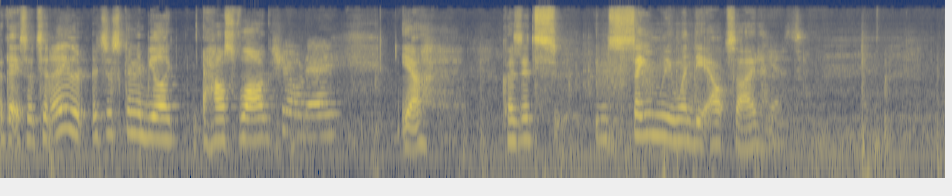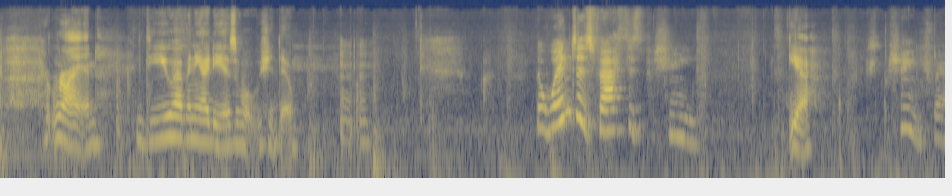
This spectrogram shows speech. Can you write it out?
Okay, so today it's just gonna be like a house vlog. Chill day. Yeah, because it's insanely windy outside. Yes. Ryan, do you have any ideas of what we should do? The wind's as fast as Pusheen. Yeah, Pusheen's fast.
